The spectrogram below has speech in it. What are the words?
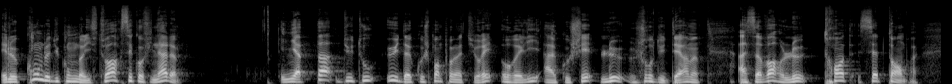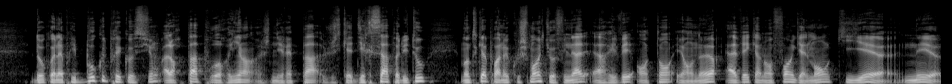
Et le comble du comble dans l'histoire, c'est qu'au final, il n'y a pas du tout eu d'accouchement prématuré. Aurélie a accouché le jour du terme, à savoir le 30 septembre. Donc on a pris beaucoup de précautions, alors pas pour rien, je n'irai pas jusqu'à dire ça, pas du tout, mais en tout cas pour un accouchement qui au final est arrivé en temps et en heure, avec un enfant également qui est euh, né euh,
